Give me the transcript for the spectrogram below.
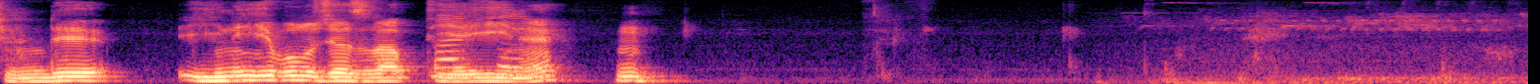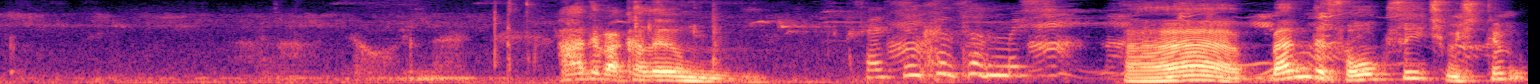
Şimdi iğneyi bulacağız raptiye Ben iğne. Hı. Hadi bakalım. Sesin kısılmış. Ha, ben de soğuk su içmiştim.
